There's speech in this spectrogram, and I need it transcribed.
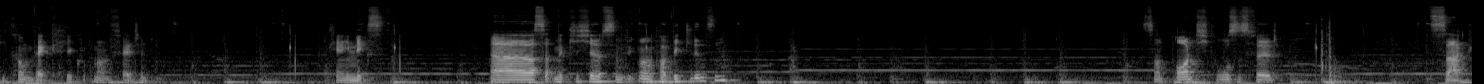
Die kommen weg. Hier guckt mal ein Feld hin. Kenne ich nix. Äh, was hatten wir? Kicherbs und mal ein paar Wicklinsen. So ein ordentlich großes Feld. Zack.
